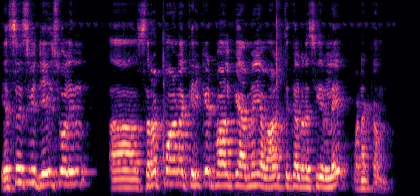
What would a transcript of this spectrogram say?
எஸ்எஸ்வி ஜெய்ஸ்வாலின் சிறப்பான கிரிக்கெட் வாழ்க்கை அமைய வாழ்த்துக்கள் ரசிகர்களே. வணக்கம்.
